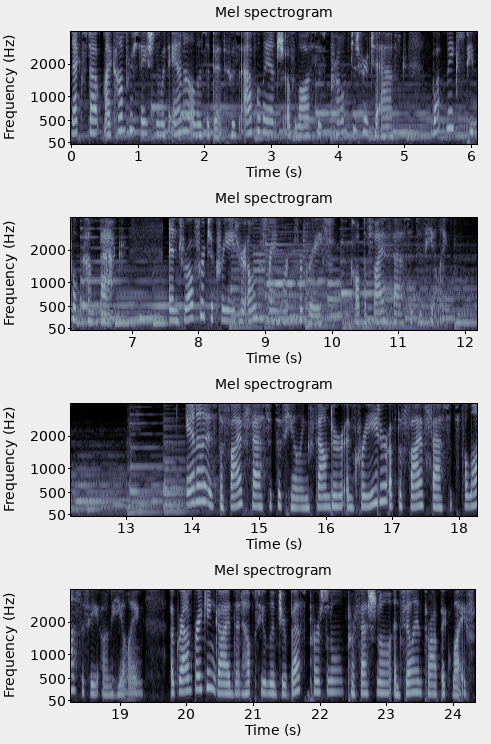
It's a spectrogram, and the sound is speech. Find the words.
Next up, my conversation with Anna Elizabeth, whose avalanche of losses prompted her to ask, What makes people come back? and drove her to create her own framework for grief called The Five Facets of Healing. Anna is the Five Facets of Healing founder and creator of the Five Facets philosophy on healing, a groundbreaking guide that helps you live your best personal, professional, and philanthropic life,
